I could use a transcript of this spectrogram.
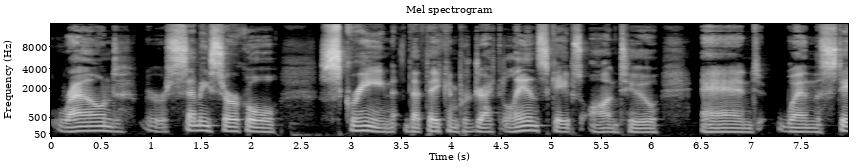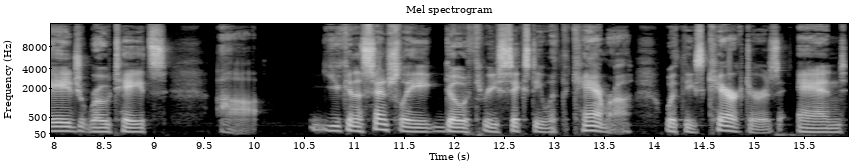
round or semicircle screen that they can project landscapes onto. And when the stage rotates, uh, you can essentially go 360 with the camera with these characters and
